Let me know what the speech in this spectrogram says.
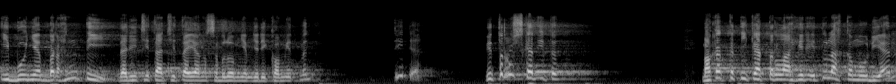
ibunya berhenti dari cita-cita yang sebelumnya menjadi komitmen? Tidak. Diteruskan itu. Maka ketika terlahir itulah kemudian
